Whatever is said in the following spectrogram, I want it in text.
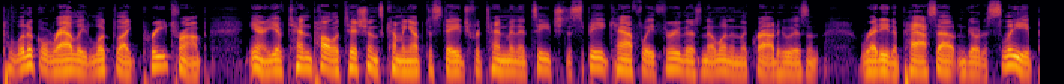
political rally looked like pre Trump, you know, you have 10 politicians coming up to stage for 10 minutes each to speak. Halfway through, there's no one in the crowd who isn't ready to pass out and go to sleep.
